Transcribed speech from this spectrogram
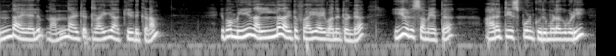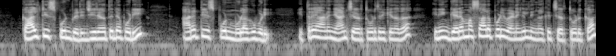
എന്തായാലും നന്നായിട്ട് ഡ്രൈ ആക്കി എടുക്കണം ഇപ്പം മീൻ നല്ലതായിട്ട് ഫ്രൈ ആയി വന്നിട്ടുണ്ട്. ഈ ഒരു സമയത്ത് അര ടീസ്പൂൺ കുരുമുളക് പൊടി കാൽ ടീസ്പൂൺ പെരുംജീരകത്തിന്റെ പൊടി അര ടീസ്പൂൺ മുളക് പൊടി. ഇത്രയാണ് ഞാൻ ചേർത്ത് കൊടുത്തിരിക്കുന്നത്. ഇനി ഗരം മസാലപ്പൊടി വേണമെങ്കിൽ നിങ്ങൾക്ക് ചേർത്ത് കൊടുക്കാം.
